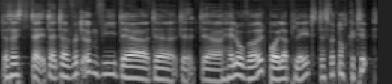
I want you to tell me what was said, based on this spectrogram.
das heißt, da, da, da, wird irgendwie der, der, der, der Hello World Boilerplate, das wird noch getippt.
